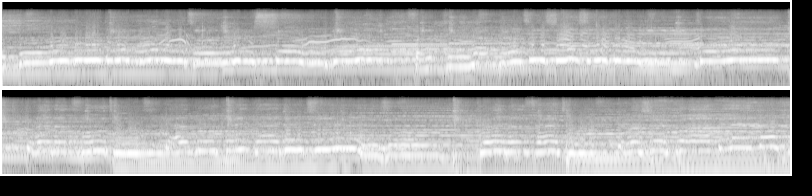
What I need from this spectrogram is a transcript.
我们都容易对号入座一首歌，反复让歌词声声呼应着，可能糊涂，敢不敢开的执着，可能太痛，有些画面不合。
